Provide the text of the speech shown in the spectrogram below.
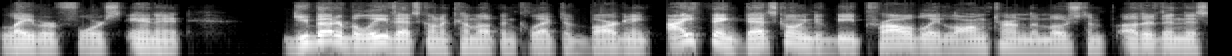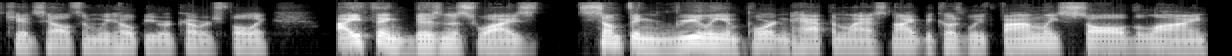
labor force in it. You better believe that's going to come up in collective bargaining. I think that's going to be probably long term the most, other than this kid's health, and we hope he recovers fully. I think business wise, something really important happened last night because we finally saw the line.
